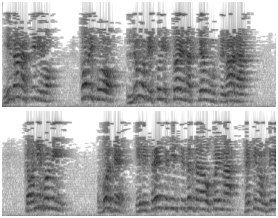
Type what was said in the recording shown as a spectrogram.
mi danas vidimo koliko ljudi koji stoje na čelu muslimana kao njihovi vođe ili predsjednici država u kojima većinom žive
